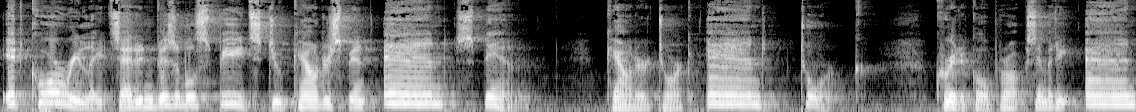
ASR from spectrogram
It correlates at invisible speeds to counterspin and spin, counter torque and torque, critical proximity and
